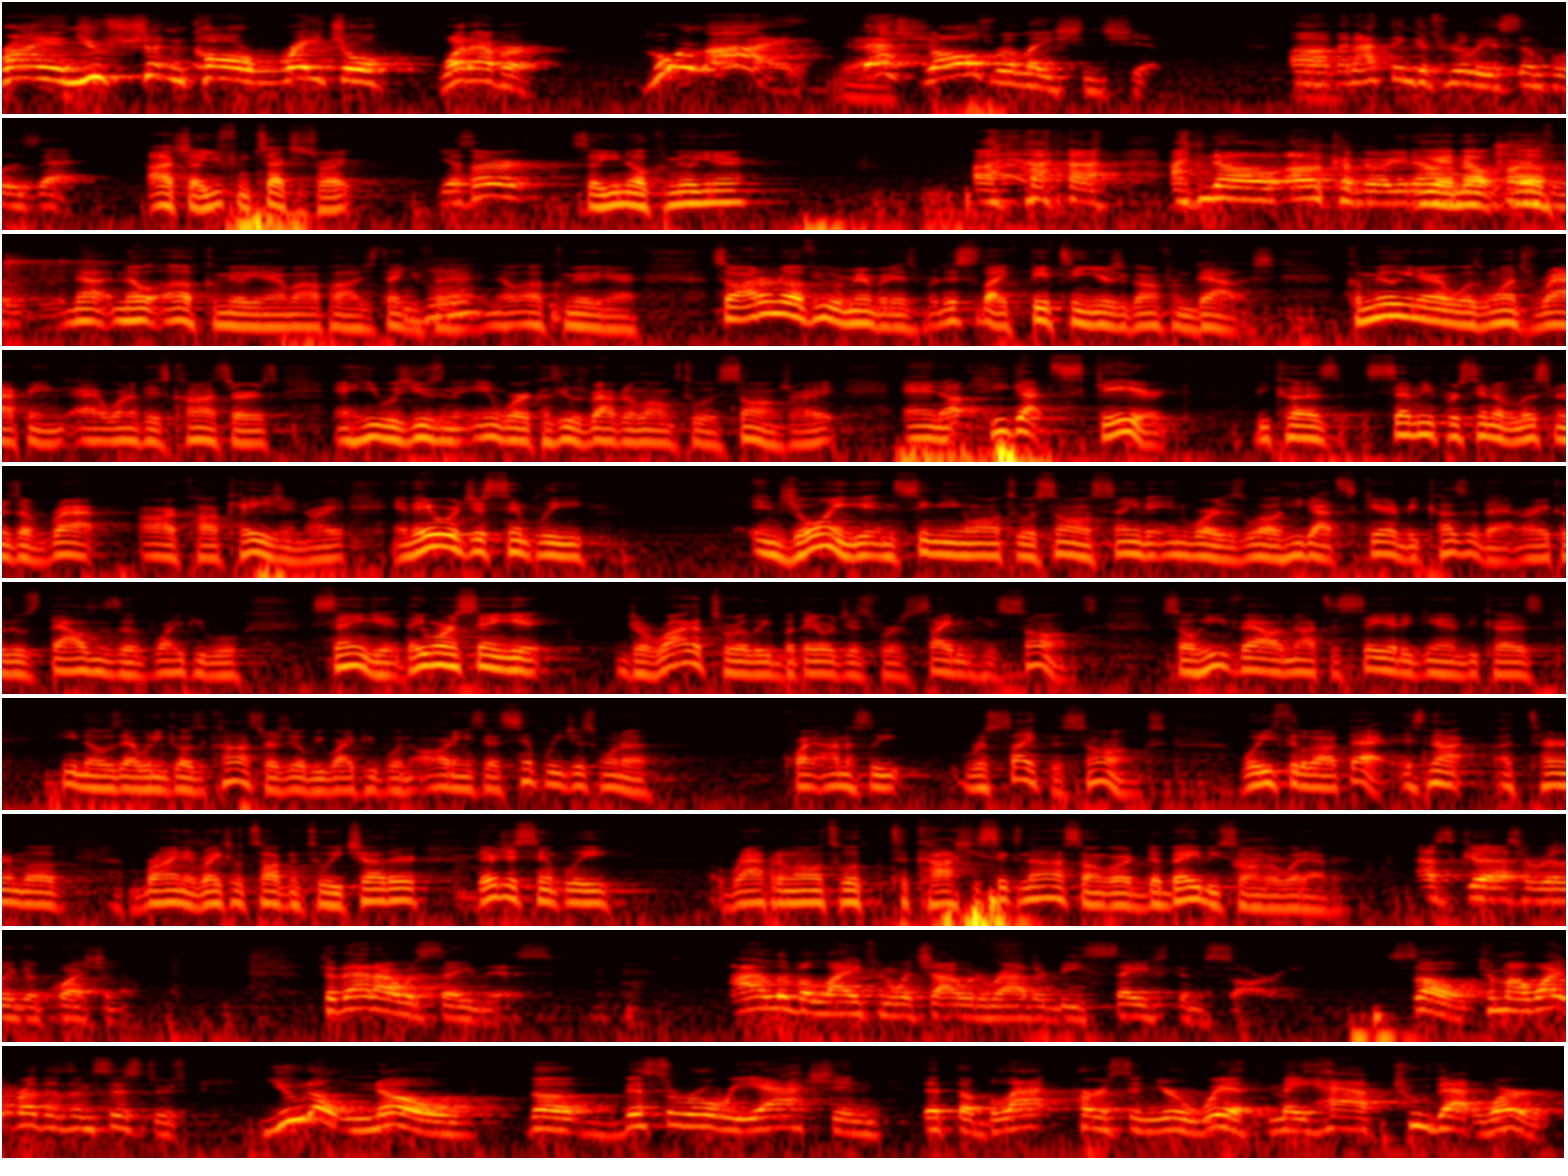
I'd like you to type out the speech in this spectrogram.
Brian, you shouldn't call Rachel whatever. Who am I? Yeah. That's y'all's relationship. Um, and I think it's really as simple as that. Acho, you from Texas, right? Yes, sir. So you know Chamillionaire? Uh, I know of Chamillionaire. Yeah, no of, no, no of Chamillionaire. My apologies. Thank you mm-hmm. for that. No of Chamillionaire. So I don't know if you remember this, but this is like 15 years ago. I'm from Dallas. Chamillionaire was once rapping at one of his concerts, and he was using the N word because he was rapping along to his songs, right? And yep. he got scared because 70% of listeners of rap are Caucasian, right? And they were just simply enjoying it and singing along to a song, saying the N word as well. He got scared because of that, right? Because it was thousands of white people saying it. They weren't saying it derogatorily, but they were just reciting his songs. So he vowed not to say it again because he knows that when he goes to concerts, there'll be white people in the audience that simply just want to, quite honestly, recite the songs. What do you feel about that? It's not a term of Brian and Rachel talking to each other. They're just simply rapping along to a Tekashi Six Nine song or DaBaby song or whatever. That's good. That's a really good question. To that, I would say this: I live a life in which I would rather be safe than sorry. So, to my white brothers and sisters, you don't know the visceral reaction that the black person you're with may have to that word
